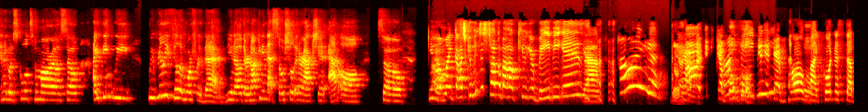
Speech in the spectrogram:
"Can I go to school tomorrow?" So I think we we really feel it more for them. You know, they're not getting that social interaction at all. So you oh know, oh my gosh, can we just talk about how cute your baby is? Yeah. Hi. Yeah. Hi, Hi, baby. Look at that Oh my goodness, the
